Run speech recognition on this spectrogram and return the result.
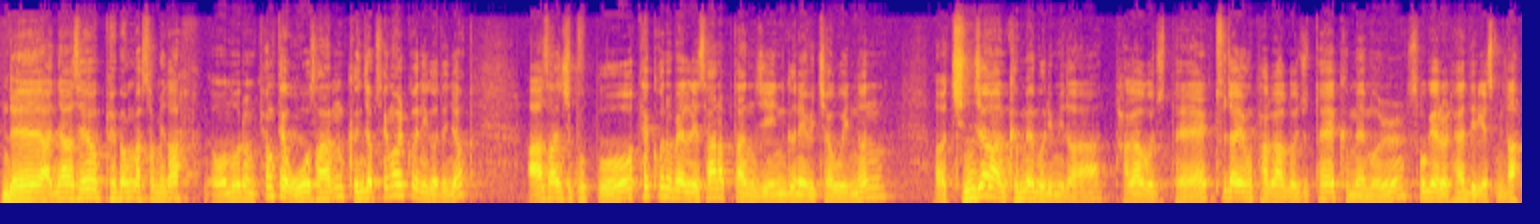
네, 안녕하세요. 배병박사입니다. 오늘은 평택 오산 근접 생활권이거든요. 아산시 북부 테크노밸리 산업단지 인근에 위치하고 있는 어, 진정한 급매물입니다. 다가구 주택, 투자용 다가구 주택 급매물 소개를 해드리겠습니다.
